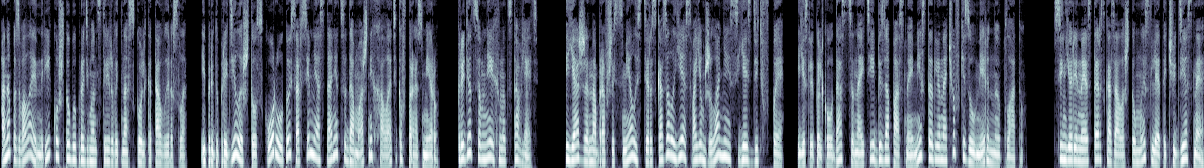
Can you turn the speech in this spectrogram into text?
она позвала Энрику, чтобы продемонстрировать, насколько та выросла, и предупредила, что скоро у той совсем не останется домашних халатиков по размеру. Придется мне их надставлять. Я же, набравшись смелости, рассказала ей о своем желании съездить в П, если только удастся найти безопасное место для ночевки за умеренную плату. Синьорина Эстер сказала, что мысль эта чудесная,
